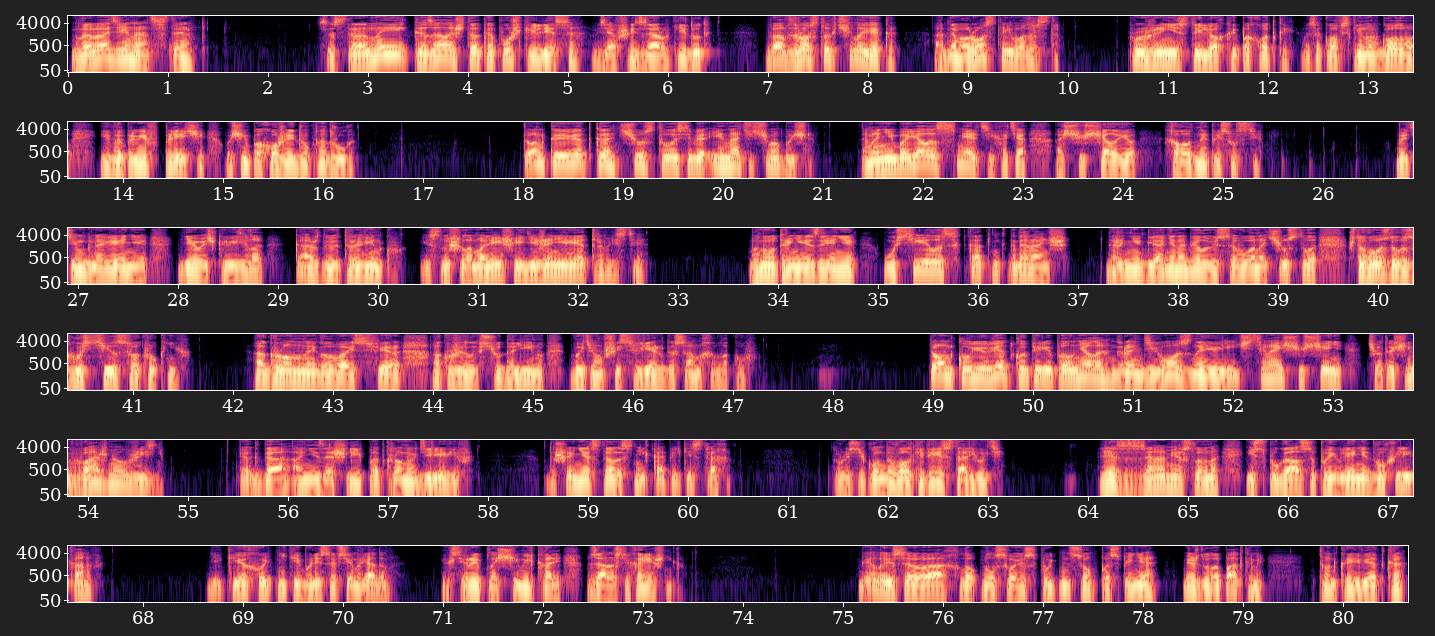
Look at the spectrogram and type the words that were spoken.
Глава двенадцатая. Со стороны казалось, что к леса, взявшись за руки, идут два взрослых человека, одного роста и возраста. Пружинистой легкой походкой, высоко вскинув голову и выпрямив плечи, очень похожие друг на друга. Тонкая ветка чувствовала себя иначе, чем обычно. Она не боялась смерти, хотя ощущала ее холодное присутствие. В эти мгновения девочка видела каждую травинку и слышала малейшие движения ветра в листве. Внутреннее зрение усилилось, как никогда раньше. Даже не глядя на белую сову, она чувствовала, что воздух сгустился вокруг них. Огромная голубая сфера окружила всю долину, вытянувшись вверх до самых облаков. Тонкую ветку переполняло грандиозное и величественное ощущение чего-то очень важного в жизни. Когда они зашли под крону деревьев, в душе не осталось ни капельки страха. В ту же секунду волки перестали выйти. Лес замер, словно испугался появления двух великанов. Дикие охотники были совсем рядом, их серые плащи мелькали в зарослях орешника. Белая сова хлопнул свою спутницу по спине между лопатками, и тонкая ветка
